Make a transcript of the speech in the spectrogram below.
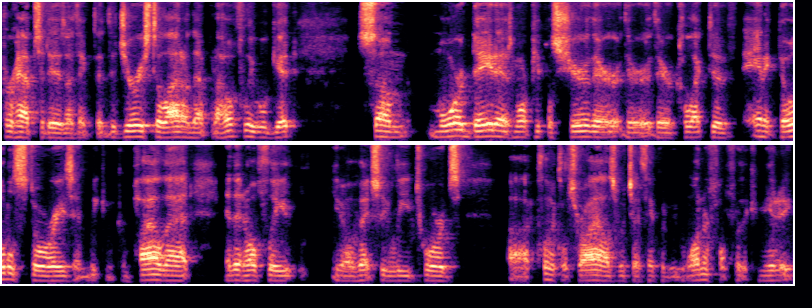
perhaps it is. I think that the jury's still out on that, but hopefully we'll get some more data as more people share their their their collective anecdotal stories, and we can compile that, and then hopefully, you know, eventually lead towards uh, clinical trials, which I think would be wonderful for the community.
